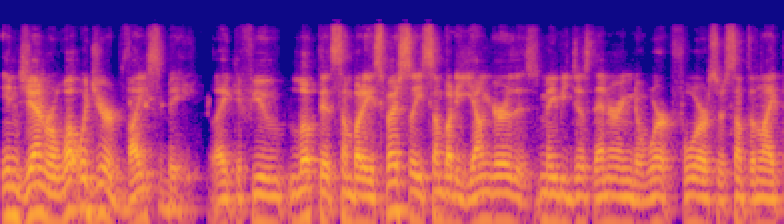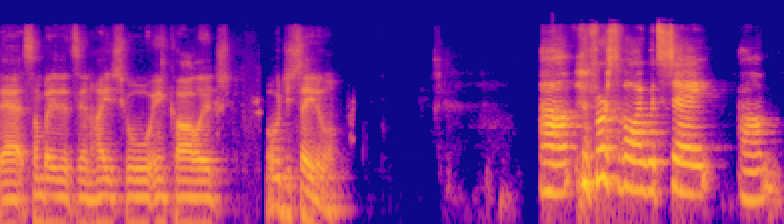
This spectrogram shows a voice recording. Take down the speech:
In general what would your advice be? Like if you looked at somebody especially somebody younger that's maybe just entering the workforce or something like that somebody that's in high school in college what would you say to them uh, first of all i would say um,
